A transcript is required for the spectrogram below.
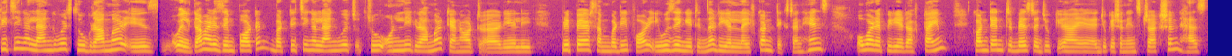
teaching a language through grammar is well grammar is important, but teaching a language through only grammar cannot uh, really prepare somebody for using it in the real life context. And hence over a period of time content based edu uh, education instruction has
